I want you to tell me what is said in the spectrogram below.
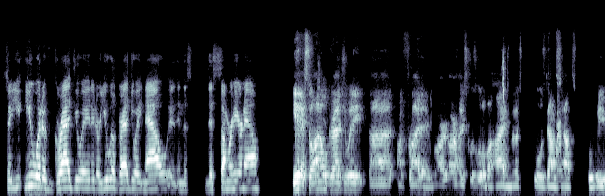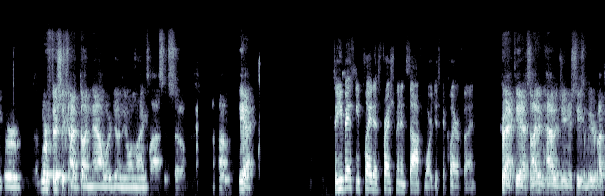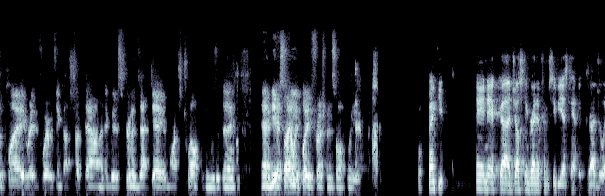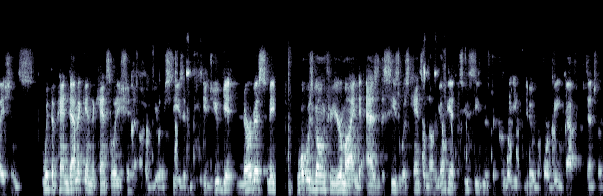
So you, you would have graduated, or you will graduate now in, in this this summer here now? Yeah, so I will graduate uh, on Friday. Our, our high school is a little behind most schools down south. So we were we're officially kind of done now. We're doing the online classes, so um, yeah. So you basically played as freshman and sophomore, just to clarify. Correct. Yeah. So I didn't have a junior season. We were about to play right before everything got shut down. I think we had a scrimmage that day, March 12th. I think was the day. And yeah, so I only played freshman and sophomore year. Well, thank you. Hey, Nick, uh, Justin Grennan from CBS Tampa. Congratulations. With the pandemic and the cancellation of your season, did you get nervous? Maybe what was going through your mind as the season was canceled? No, you only had two seasons to prove what you could do before being drafted potentially.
